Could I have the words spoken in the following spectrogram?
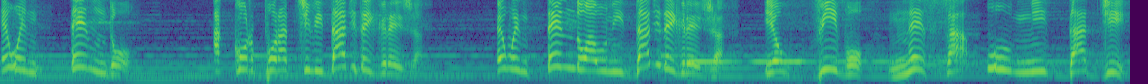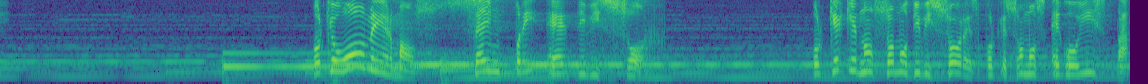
eu entendo a corporatividade da igreja, eu entendo a unidade da igreja, e eu vivo nessa unidade. Porque o homem, irmãos, sempre é divisor. ¿Por qué que no somos divisores? Porque somos egoístas.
